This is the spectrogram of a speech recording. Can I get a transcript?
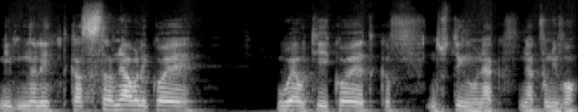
И, нали, така са сравнявали кой е уелти и кой е такъв достигнал някакъв, някакво ниво.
